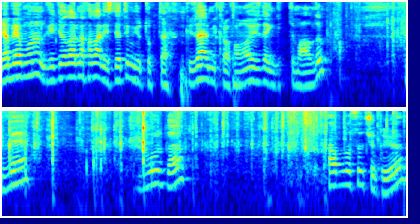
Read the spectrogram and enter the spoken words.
Ya ben bunun videolarını falan izledim YouTube'da. Güzel mikrofon. O yüzden gittim aldım. Ve burada kablosu çıkıyor.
